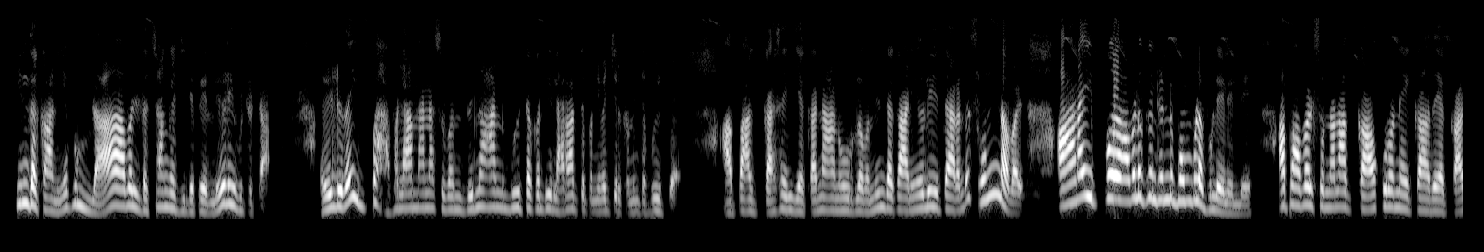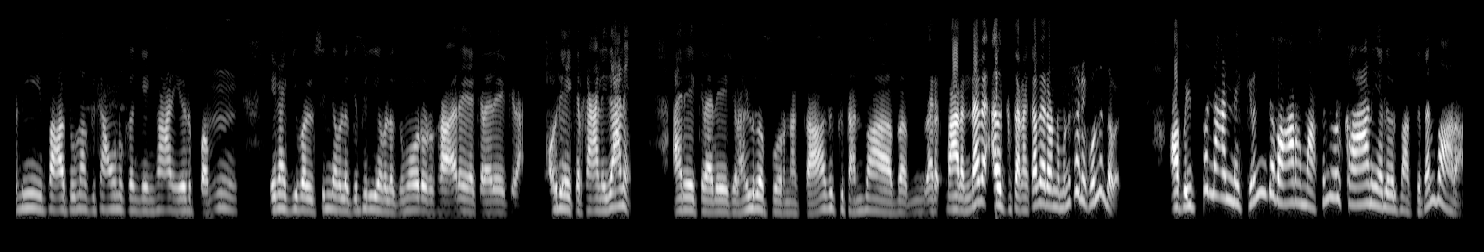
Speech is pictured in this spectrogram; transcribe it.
இந்த காணியை ஃபுல்லாக அவள்கிட்ட சங்கச்சிட்ட பேர்ல எழுதி விட்டுட்டா. எழுத இப்ப அவளா மனசு வந்து நான் வீட்டை கட்டி அராத்து பண்ணி வச்சிருக்கேன் இந்த வீட்டை. அப்ப அக்கா சரி அக்கா நான் ஊர்ல வந்து இந்த காணி எழுதி தரேன்னு சொன்னவள். ஆனா இப்போ அவளுக்கு ரெண்டு பொம்பளை பிள்ளைகள் இல்லை. அப்ப அவள் சொன்னா அக்கா குரணைக்காதே அக்கா நீ பார்த்து உனக்கு டவுனுக்கு அங்கே காணி எடுப்பம். எனக்கு இவள் சின்னவளுக்கு பெரியவளுக்கு ஒரு ஒரு அரை ஏக்கர் அரை ஏக்கர் ஒரு ஏக்கர் காணி தானே. அரை ஏக்கர் அரை ஏக்கர் அழுத போறனக்கா அதுக்கு தன் வாரண்டா அதுக்கு தனக்கா வேற ஒண்ணுன்னு சொல்லி கொண்டு வந்தவள். அப்ப இப்ப நான் நினைக்கிறேன் இந்த வார மாசம் இவள் காணி அலுவல் பார்க்கத்தான் வாரா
